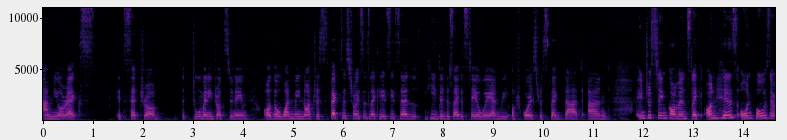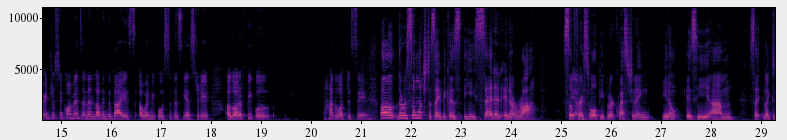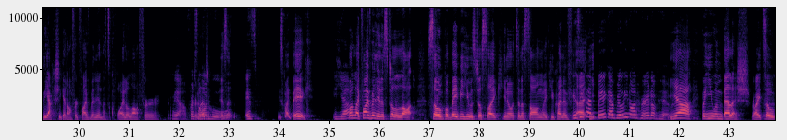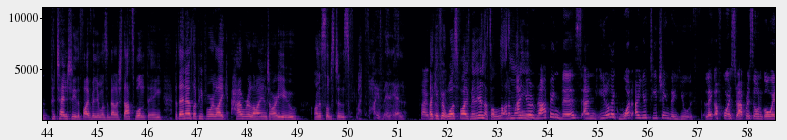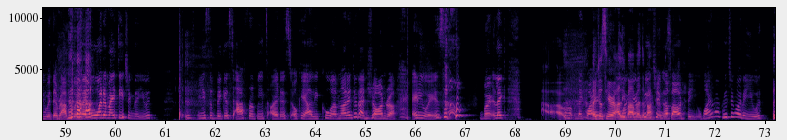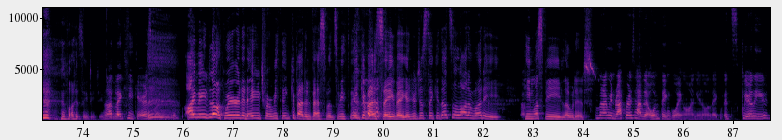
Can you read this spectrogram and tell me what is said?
amniorex, etc. The too many drugs to name. Although one may not respect his choices, like Casey said, he did decide to stay away, and we of course respect that. And interesting comments like on his own post there were interesting comments. And then Lovin Dubai's uh, when we posted this yesterday a lot of people had a lot to say. Well there was so much to say because he said it in a rap. So yeah. first of all people are questioning you know is he um say like did he actually get offered 5 million? That's quite a lot for yeah for, for someone who is it? is he's quite big Yeah. But like five million is still a lot. So, but maybe he was just like, you know, it's in a song, like you kind of. Is uh, he that big? I've really not heard of him. yeah, but you embellish, right? So Mm. potentially the five million was embellished. That's one thing. But then other people were like, how reliant are you on a substance like five million? Five Like if it was five million, that's a lot of money. And you're rapping this, and you know, like, what are you teaching the youth? Like, of course, rappers don't go in with their rap going like, "What am I teaching the youth?" He's the biggest Afrobeats artist. Okay, Ali, cool. I'm not into that genre, anyways. but like, uh, like why? I just hear Alibaba in the preaching about the youth? Why am I preaching about the youth? what is he teaching? Not like he cares about the youth. I mean, look, we're in an age where we think about investments, we think about saving, and you're just thinking that's a lot of money. He must be loaded. But I mean, rappers have their own thing going on. You know, like it's clearly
